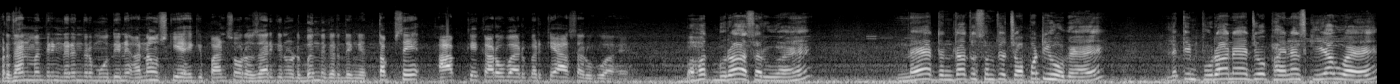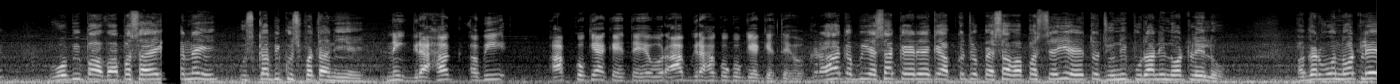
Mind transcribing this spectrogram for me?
प्रधानमंत्री नरेंद्र मोदी ने अनाउंस किया है कि 500 और हज़ार की नोट बंद कर देंगे, तब से आपके कारोबार पर क्या असर हुआ है? बहुत बुरा असर हुआ है। नया धंधा तो समझो चौपट ही हो गया है। लेकिन पुराना जो फाइनेंस किया हुआ है वो भी वापस आएगा नहीं उसका भी कुछ पता नहीं है। नहीं ग्राहक अभी आपको क्या कहते हैं और आप ग्राहकों को क्या कहते हो? ग्राहक अभी ऐसा कह रहे हैं कि आपको जो पैसा वापस चाहिए तो जूनी पुरानी नोट ले लो। अगर वो नोट ले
